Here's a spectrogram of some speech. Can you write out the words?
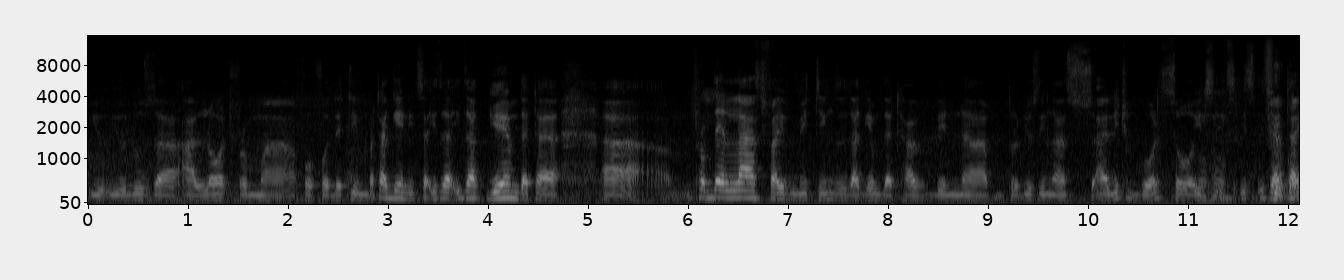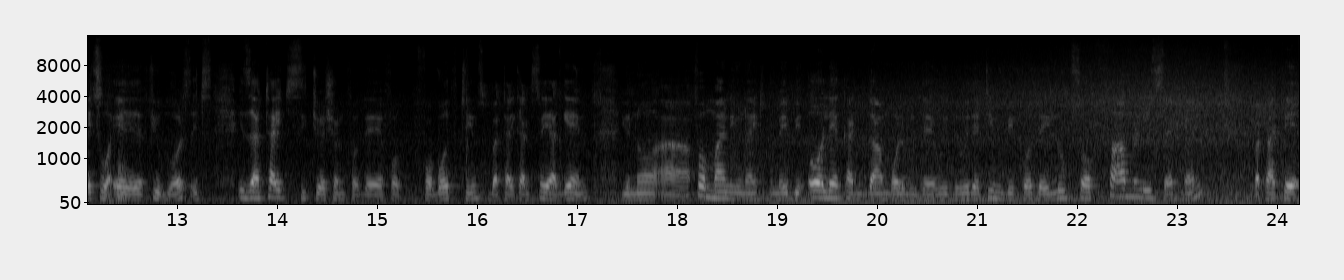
you you lose uh, a lot from uh, for for the team. But again, it's a it's a, it's a game that uh, uh, from the last five meetings, it's a game that have been uh, producing us a little goals. So it's Mhm. it's, it's, it's a tight goals, mhm. a few goals. It's it's a tight situation for the for, for both teams. But I can say again, you know, uh, for Man United, maybe Ole can gamble with the with, with the team because they look so firmly second. But again,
